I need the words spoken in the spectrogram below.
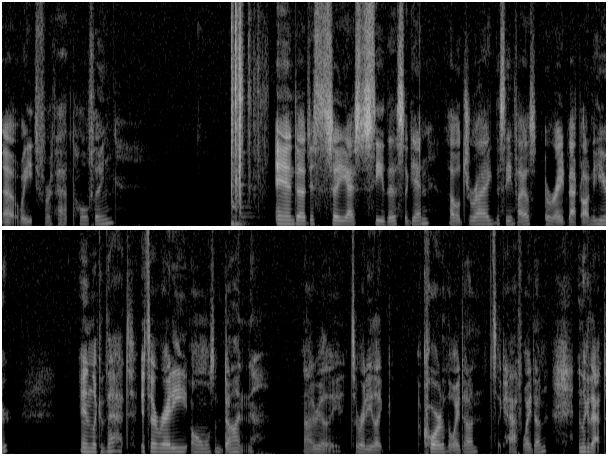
uh, wait for that whole thing. And uh, just so you guys see this again, I will drag the same files right back onto here. And look at that. It's already almost done. Not really. It's already like a quarter of the way done. It's like halfway done. And look at that.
